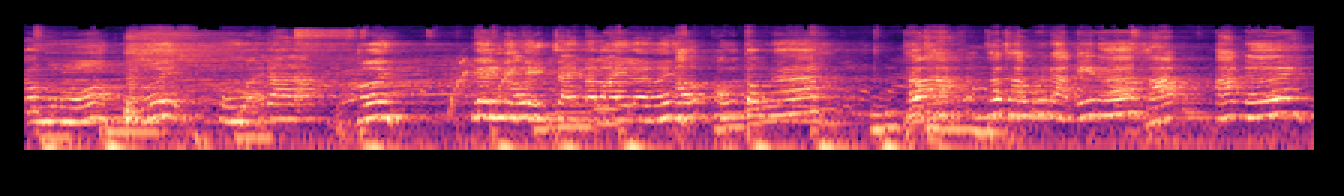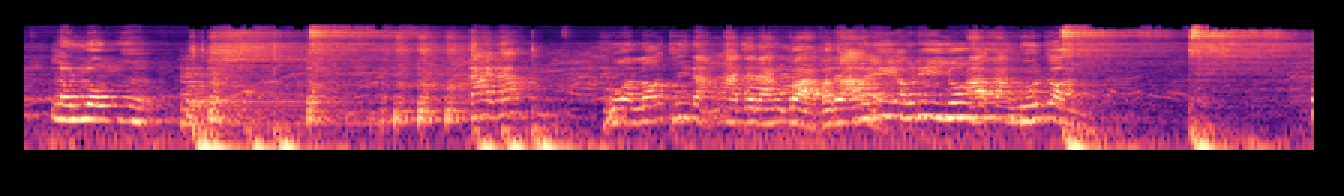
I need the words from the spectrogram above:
ดี๋ยวเดี๋ยวเดี๋ยวเดี๋ยวโอ้โห เฮ้ยไม่ได้ละเฮ้ย เล่นไม่เกรงใจมาลัยเลยเฮ้ย เอาเอาตรงนะ ถ้าทำถ้าทำขนาดนี้นะครับ อาเนยเราลงเถอะ ได้นะ หัวเราะที่หลังอาจจะดังกว่าก็ได้ เอาดิ เอาดิโยนเอามาฝั่งนู้นก่อน ไป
